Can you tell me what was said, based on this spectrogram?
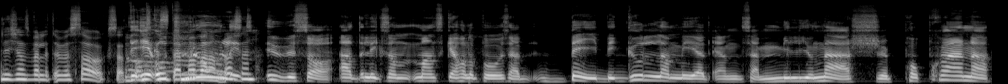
Det känns väldigt USA också. Att Det de är otroligt. USA att liksom man ska hålla på och så här babygulla med en så här miljonärs popstjärna.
